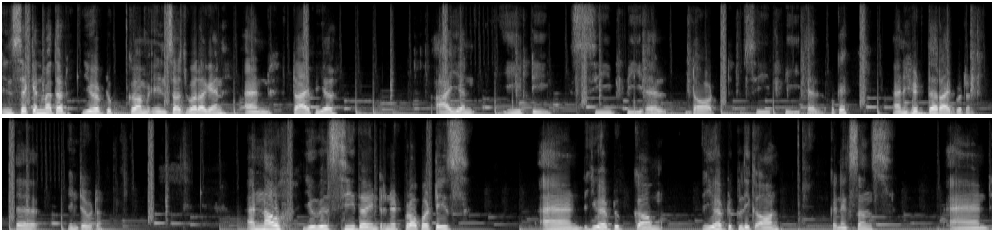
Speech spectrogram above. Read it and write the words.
in second method you have to come in search bar again and type here inetcpl dot cpl okay? And hit the right button uh, enter button. And now you will see the internet properties and you have to come you have to click on connections and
